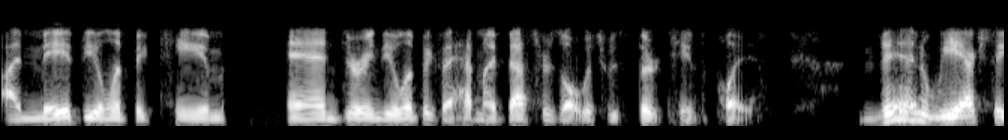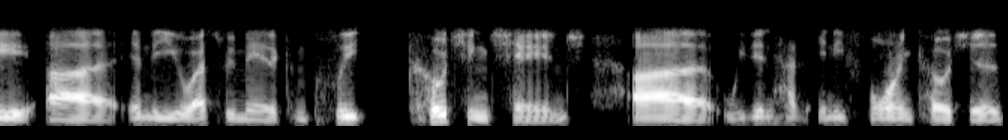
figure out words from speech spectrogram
I made the Olympic team, and during the Olympics, I had my best result, which was 13th place. Then we actually, uh, in the U.S., we made a complete coaching change. Uh, we didn't have any foreign coaches,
